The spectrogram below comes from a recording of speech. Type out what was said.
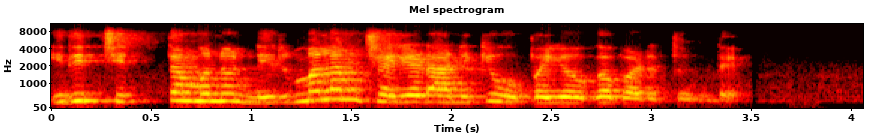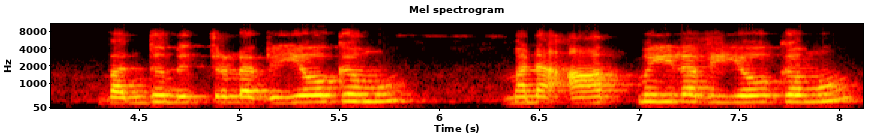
ఇది చిత్తమును నిర్మలం చేయడానికి ఉపయోగపడుతుంది. బంధుమిత్రుల వియోగము మన ఆత్మీయుల వియోగము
